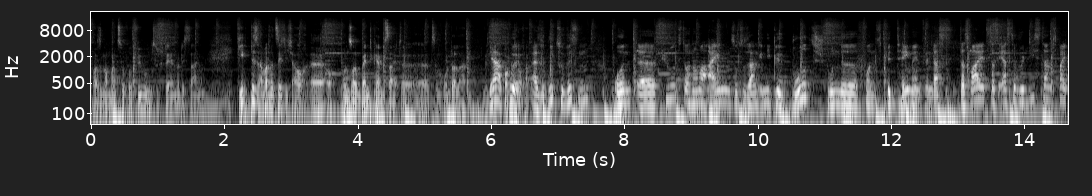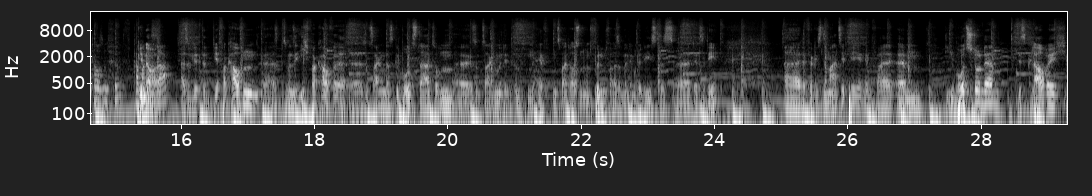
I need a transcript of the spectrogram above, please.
quasi nochmal zur Verfügung zu stellen, würde ich sagen. Gibt es aber tatsächlich auch auf unserer Bandcamp-Seite äh, zum Runterladen. Ja, Bock cool. Also gut zu wissen. Und äh, führ uns doch nochmal ein, sozusagen in die Geburtsstunde von Spitainment. Denn das, das war jetzt das erste Release dann 2005, kann genau. man das sagen? Also wir, wir verkaufen, äh, also beziehungsweise ich verkaufe äh, sozusagen das Geburtsdatum äh, sozusagen mit dem 5.11.2005, also mit dem Release des, der CD. Der Vergiss Mal CP in dem Fall. Ähm, die Geburtsstunde ist, glaube ich,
